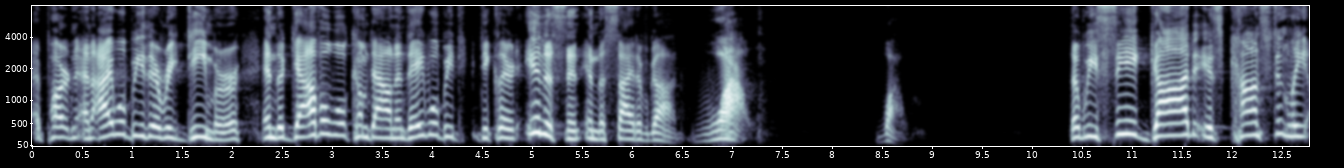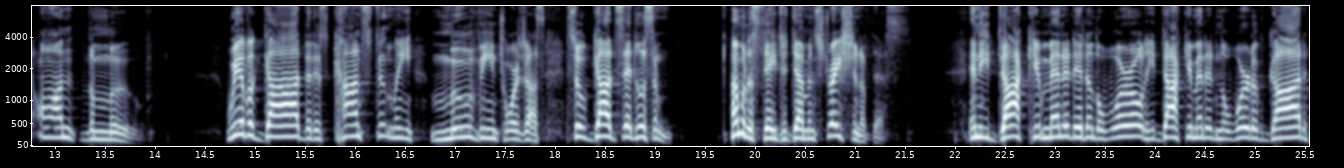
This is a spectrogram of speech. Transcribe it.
uh, pardon and I will be their redeemer and the gavel will come down and they will be declared innocent in the sight of God. Wow. Wow. That we see God is constantly on the move. We have a God that is constantly moving towards us. So God said, Listen, I'm going to stage a demonstration of this. And He documented it in the world, He documented in the Word of God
